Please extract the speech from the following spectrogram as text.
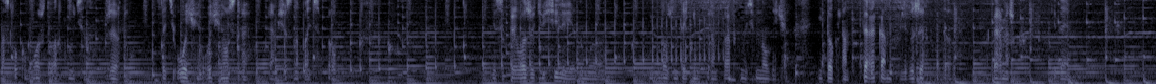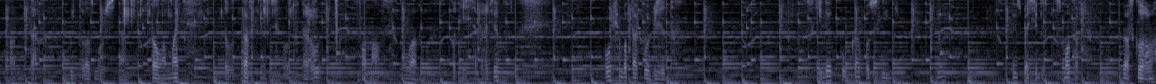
насколько может воткнуть она в жертву. Кстати, очень-очень острая. Прям сейчас на пальце пробую. Если приложить усилия, я думаю, можно таким прям проткнуть много чего. Не только там тараканов или выжертв, которые на кормежках кидаем. Ладно, так, будет возможность там доломать, да вытаскивать. Вот второй сломался. Ну ладно, вот есть образец. В общем, вот так выглядит скелет паука после. Ну, всем спасибо за просмотр. До скорого.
